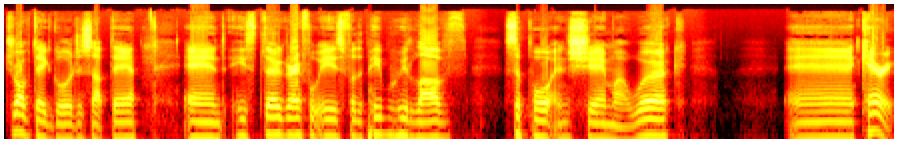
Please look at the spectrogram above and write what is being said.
drop dead gorgeous up there. And his third grateful is for the people who love, support, and share my work. And Kerry,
